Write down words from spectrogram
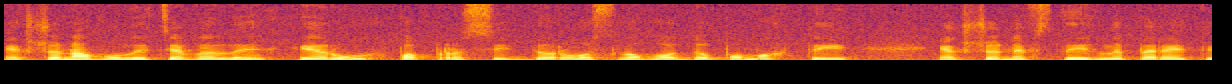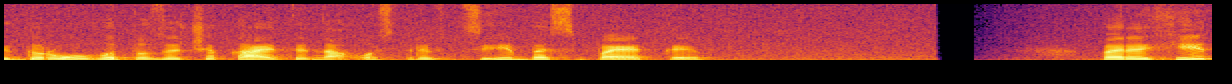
Якщо на вулиці великий рух, попросіть дорослого допомогти. Якщо не встигли перейти дорогу, то зачекайте на острівці безпеки. Перехід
